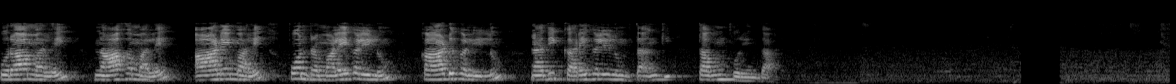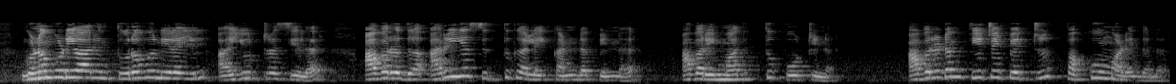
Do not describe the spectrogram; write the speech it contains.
புறாமலை நாகமலை ஆனைமலை போன்ற மலைகளிலும் காடுகளிலும் நதிக்கரைகளிலும் தங்கி தவம் புரிந்தார். குணங்குடியாரின் துறவு நிலையில் ஐயுற்ற சிலர் அவரது அரிய சித்துக்களை கண்ட பின்னர் அவரை மதித்து போற்றினர். அவரிடம் தீட்சை பெற்று பக்குவம் அடைந்தனர்.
